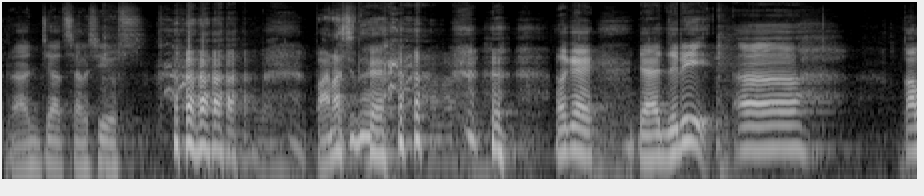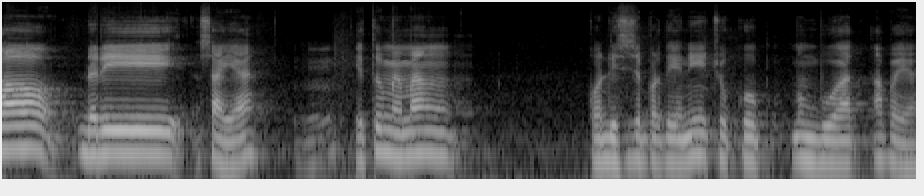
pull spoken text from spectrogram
derajat celcius panas itu ya oke ya jadi eh kalau dari saya itu memang kondisi seperti ini cukup membuat apa ya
